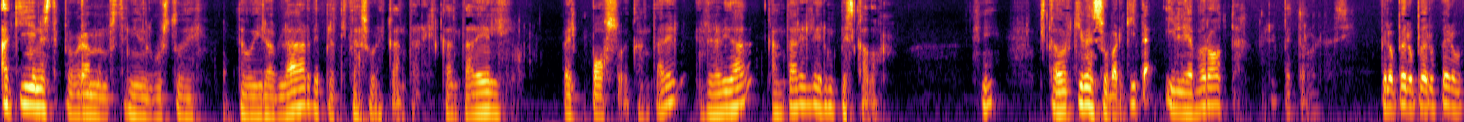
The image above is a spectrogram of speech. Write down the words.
Aquí en este programa hemos tenido el gusto de de oír hablar, de platicar sobre Cantarel. Cantarel, el pozo de Cantarel, en realidad Cantarel era un pescador, ¿sí? Pescador que iba en su barquita y le brota el petróleo. Pero, pero, pero, pero,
